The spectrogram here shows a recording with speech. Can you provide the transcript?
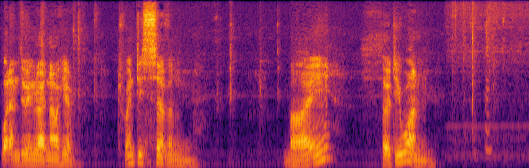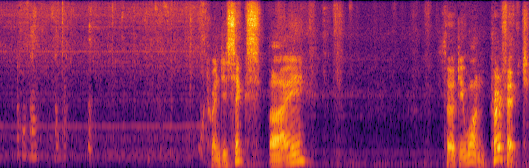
what I'm doing right now here. 27 by 31. 26 by 31. Perfect.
